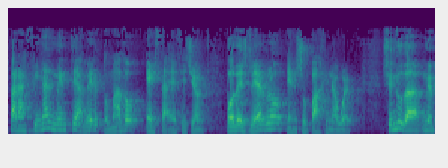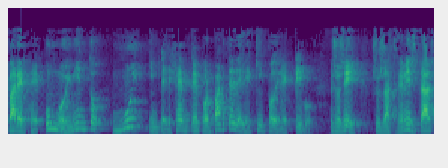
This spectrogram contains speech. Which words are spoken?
para finalmente haber tomado esta decisión. Podéis leerlo en su página web. Sin duda, me parece un movimiento muy inteligente por parte del equipo directivo. Eso sí, sus accionistas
